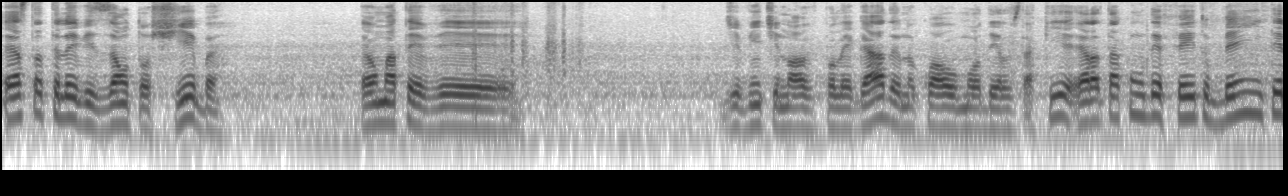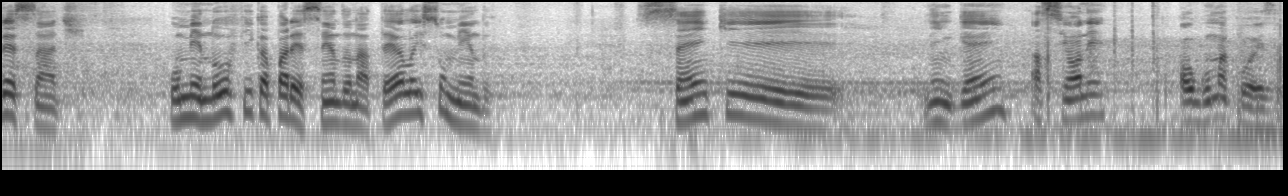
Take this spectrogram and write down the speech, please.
Esta televisão Toshiba é uma TV de 29 polegadas, no qual o modelo está aqui. Ela está com um defeito bem interessante. O menu fica aparecendo na tela e sumindo, sem que ninguém acione alguma coisa.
